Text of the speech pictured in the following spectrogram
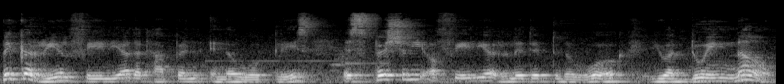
Pick a real failure that happened in the workplace, especially a failure related to the work you are doing now.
